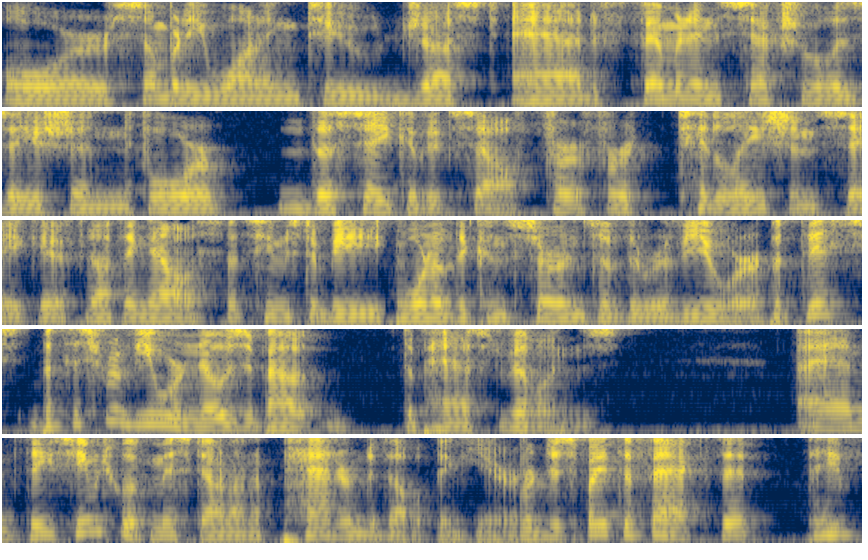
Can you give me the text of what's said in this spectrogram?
or somebody wanting to just add feminine sexualization for the sake of itself, for, for titillation's sake, if nothing else. That seems to be one of the concerns of the reviewer. But this, but this reviewer knows about the past villains. And they seem to have missed out on a pattern developing here. For despite the fact that they've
